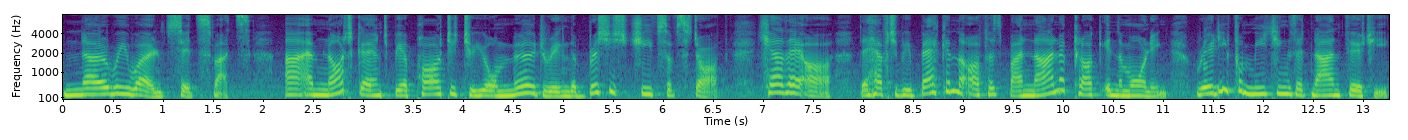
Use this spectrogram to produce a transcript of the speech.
No, we won't, said Smuts. I am not going to be a party to your murdering the British Chiefs of Staff. Here they are. They have to be back in the office by nine o'clock in the morning, ready for meetings at nine thirty.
